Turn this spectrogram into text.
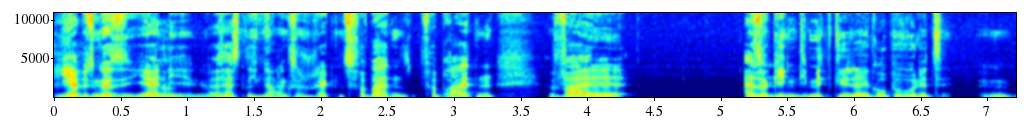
Ja, beziehungsweise, ja, nee, was heißt nicht nur Angst und Schrecken zu verbreiten, verbreiten, weil, also gegen die Mitglieder der Gruppe wurde jetzt im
